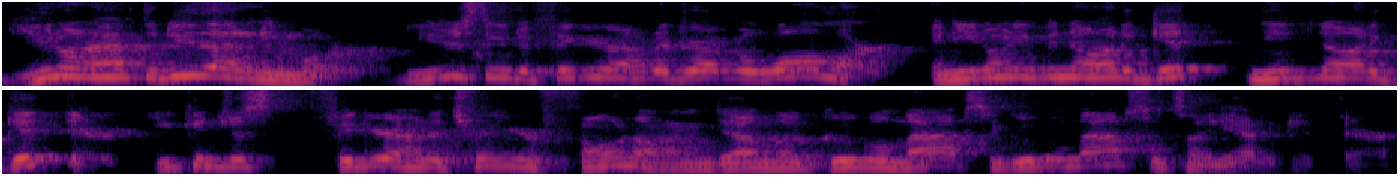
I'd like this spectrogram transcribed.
you don't have to do that anymore. You just need to figure out how to drive to Walmart, and you don't even know how to get need to know how to get there. You can just figure out how to turn your phone on and download Google Maps, and Google Maps will tell you how to get there.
